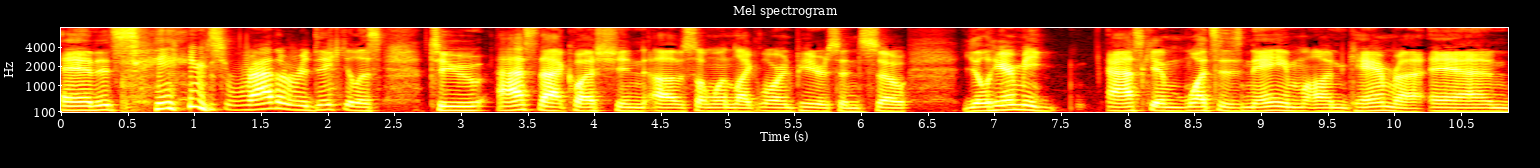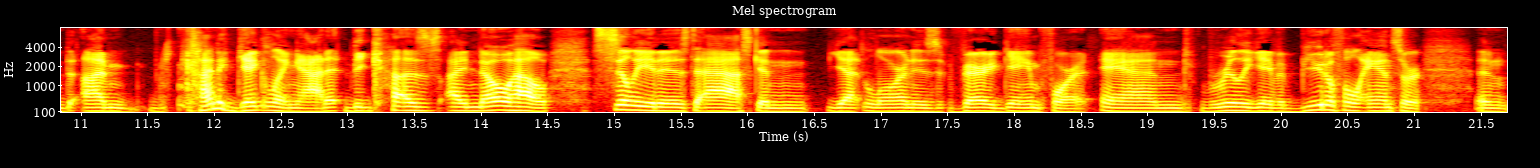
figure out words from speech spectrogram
And it seems rather ridiculous to ask that question of someone like Lorne Peterson. So you'll hear me ask him what's his name on camera and I'm kind of giggling at it because I know how silly it is to ask and yet Lorne is very game for it and really gave a beautiful answer and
